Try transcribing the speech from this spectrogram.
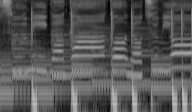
霞が過去の罪を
